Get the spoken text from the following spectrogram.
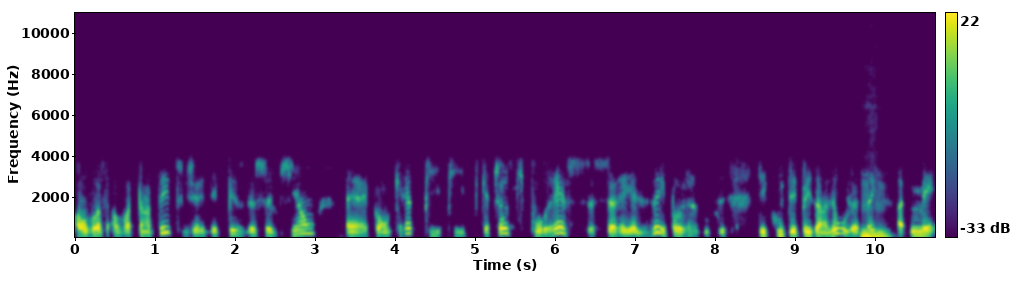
On va on va tenter de suggérer des pistes de solutions euh, concrètes, puis, puis, quelque chose qui pourrait se, réaliser, pas juste des, coups d'épée dans l'eau, là, mm-hmm. euh, Mais,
